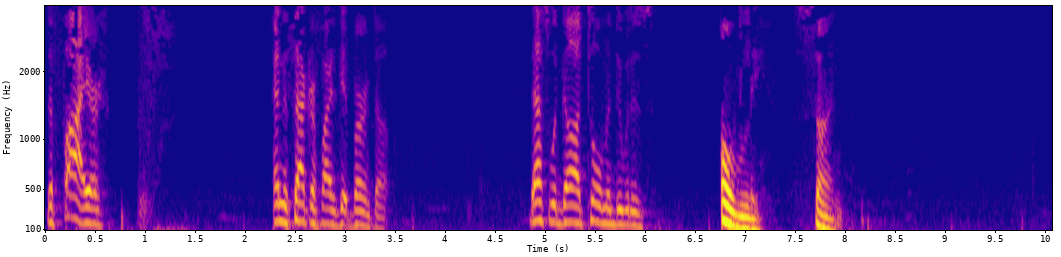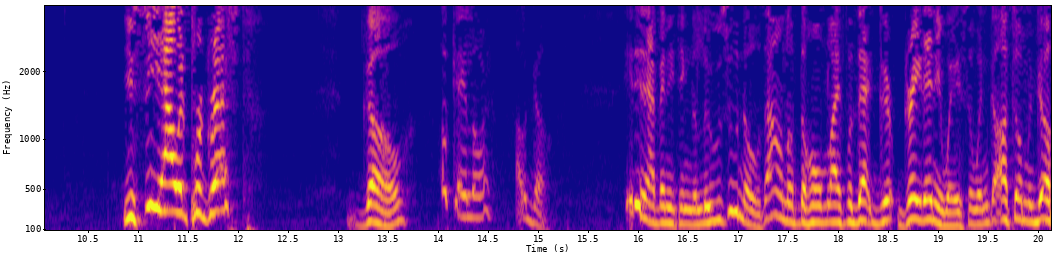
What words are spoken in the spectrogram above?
the fire, and the sacrifice get burnt up. That's what God told him to do with his only son. You see how it progressed? Go. Okay, Lord, I'll go. He didn't have anything to lose. Who knows? I don't know if the home life was that great anyway. So when God told him to go,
